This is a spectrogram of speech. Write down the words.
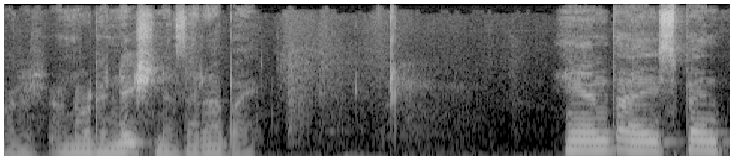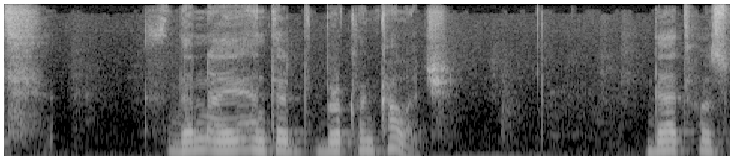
or an ordination as a rabbi. And I spent, then I entered Brooklyn College. That was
